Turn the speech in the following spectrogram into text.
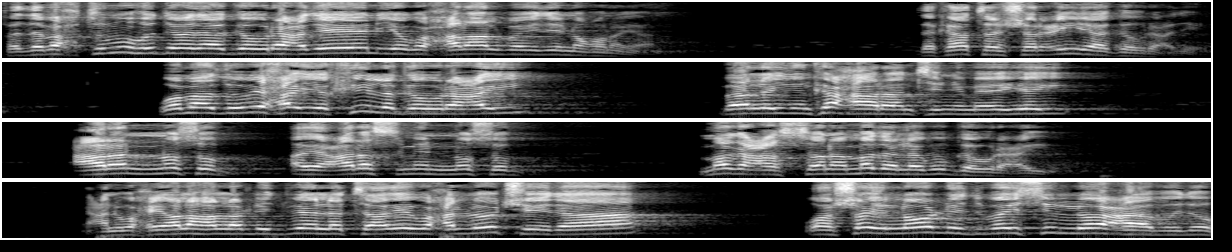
fadabaxtumuuhu dabadaa gowracdeen iyagoo xalaal bay idiin noqonayaan dakaatan sharciyaa gowracdeen wamaa dubixa iyo kii la gowracay baa laydinka xaaraantinimeeyey cala nusub ay cala smi nusub magaca sanamada lagu gowracay yacni waxyaalaha la dhidbee la taagay waxaa loo jeedaa waa shay loo dhidbay si loo caabudo.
